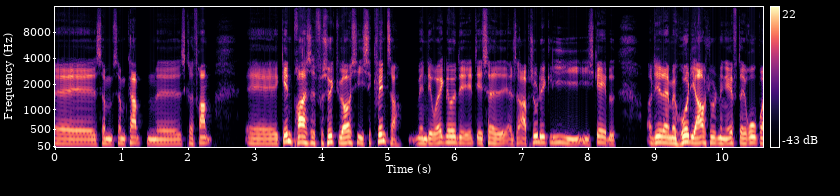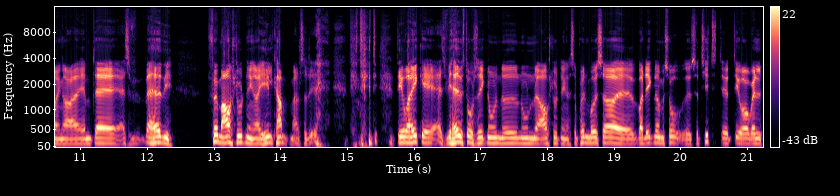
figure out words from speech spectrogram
øh, som, som kampen øh, skred frem. Øh, genpresset forsøgte vi også i sekvenser, men det var ikke noget, det, det sad altså absolut ikke lige i, i skabet. Og det der med hurtige afslutninger efter erobringer, jamen der, altså, hvad havde vi? Fem afslutninger i hele kampen, altså det, det, det, det var ikke, øh, altså vi havde jo stort set ikke nogen, nogen, nogen afslutninger, så på en måde så øh, var det ikke noget, man så øh, så tit. Det, det var vel,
